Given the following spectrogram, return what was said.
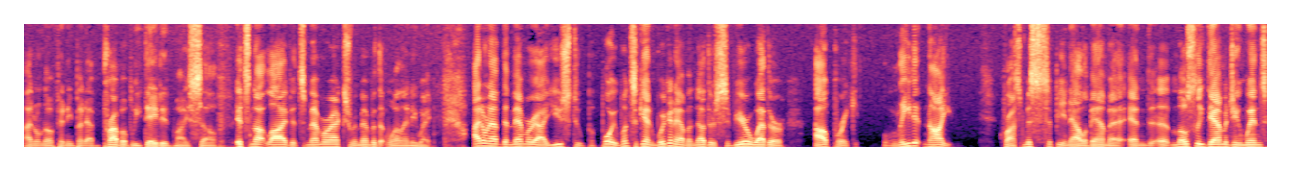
I don't know if anybody, I've probably dated myself. It's not live, it's Memorex. Remember that? Well, anyway, I don't have the memory I used to, but boy, once again, we're going to have another severe weather outbreak late at night across Mississippi and Alabama, and uh, mostly damaging winds.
